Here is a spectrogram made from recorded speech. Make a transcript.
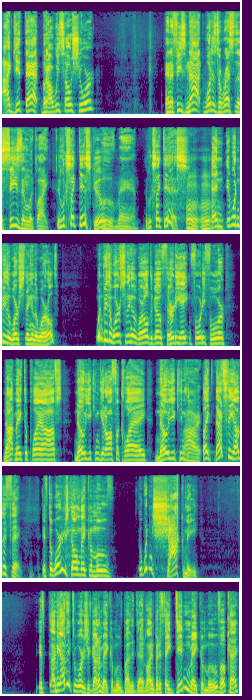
I get that, but are we so sure? And if he's not, what does the rest of the season look like? It looks like this, Goo. Ooh, man. It looks like this. And it wouldn't be the worst thing in the world. Wouldn't be the worst thing in the world to go 38 and 44, not make the playoffs. Know you can get off of Klay. No, you can. Right. Like, that's the other thing. If the Warriors don't make a move, it wouldn't shock me. If I mean, I think the Warriors are going to make a move by the deadline, but if they didn't make a move, okay,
